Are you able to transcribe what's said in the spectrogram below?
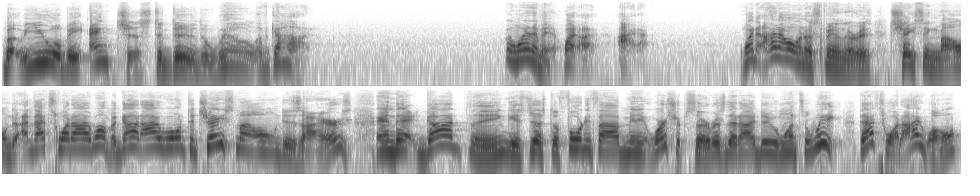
but you will be anxious to do the will of God. Well, wait a minute. What, I, I, what, I don't want to spend the rest chasing my own. That's what I want. But God, I want to chase my own desires, and that God thing is just a 45 minute worship service that I do once a week. That's what I want.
